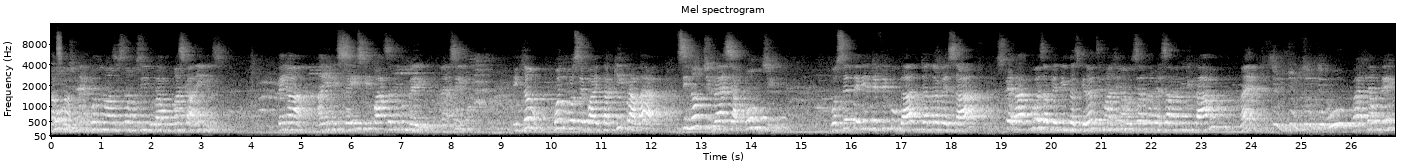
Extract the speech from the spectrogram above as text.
na ponte, né, quando nós estamos indo lá para Mascarenhas, tem a, a M6 que passa ali no meio, é assim? Então, quando você vai daqui para lá, se não tivesse a ponte, você teria dificuldade de atravessar esperar duas avenidas grandes, imagina você atravessar ali de carro, né? Vai até o meio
